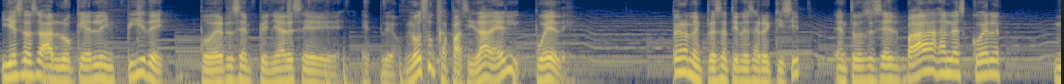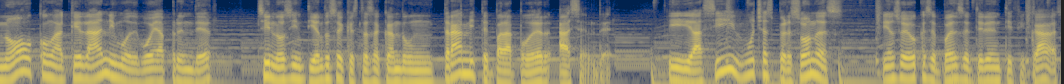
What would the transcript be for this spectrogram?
Y eso es a lo que él le impide poder desempeñar ese empleo. No su capacidad, él puede, pero la empresa tiene ese requisito. Entonces él va a la escuela no con aquel ánimo de voy a aprender, sino sintiéndose que está sacando un trámite para poder ascender. Y así muchas personas pienso yo que se pueden sentir identificadas.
